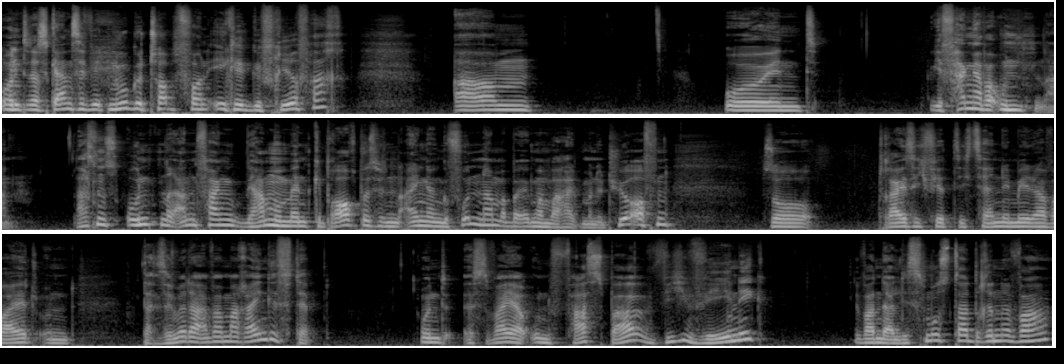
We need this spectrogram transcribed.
und das Ganze wird nur getoppt von Ekel-Gefrierfach. Ähm, und wir fangen aber unten an. Lass uns unten anfangen. Wir haben einen Moment gebraucht, bis wir den Eingang gefunden haben, aber irgendwann war halt mal eine Tür offen. So 30, 40 Zentimeter weit und dann sind wir da einfach mal reingesteppt. Und es war ja unfassbar, wie wenig Vandalismus da drin war.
